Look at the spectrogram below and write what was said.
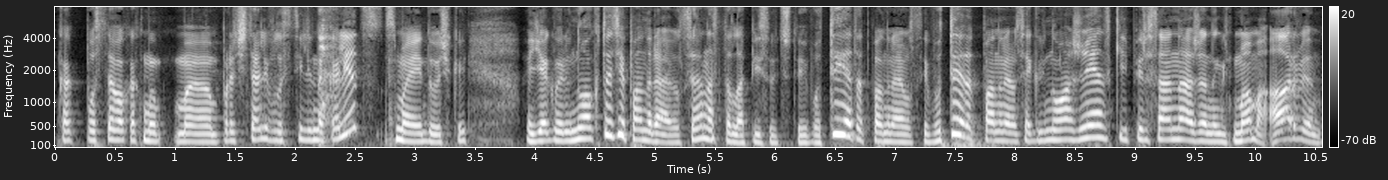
как, после того, как мы м, прочитали «Властелина колец» с моей дочкой, я говорю, ну а кто тебе понравился? И она стала описывать, что и вот этот понравился, и вот этот понравился. Я говорю, ну а женские персонажи? Она говорит, мама, Арвин,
